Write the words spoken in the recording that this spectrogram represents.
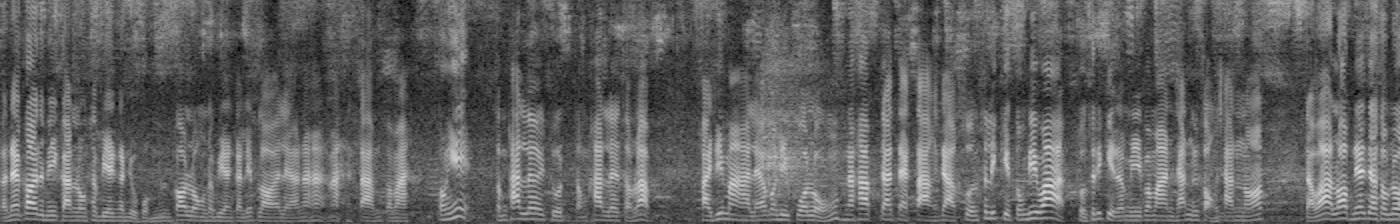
ตอนนี้ก็จะมีการลงทะเบียนกันอยู่ผมก็ลงทะเบียนกันเรียบร้อยแล้วนะฮะตามกันมา ตรงนี้สำคัญเลยจุดสำคัญเลยสำหรับ ใครที่มาแล้วบางทีกลัวหลงนะครับจะแตกต่างจากสวนสิริกิตตรงที่ว่าสวนสิริกิตมีประมาณชั้นถึงสองชั้นเนาะแต่ว่ารอบนี้จะสมดุล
